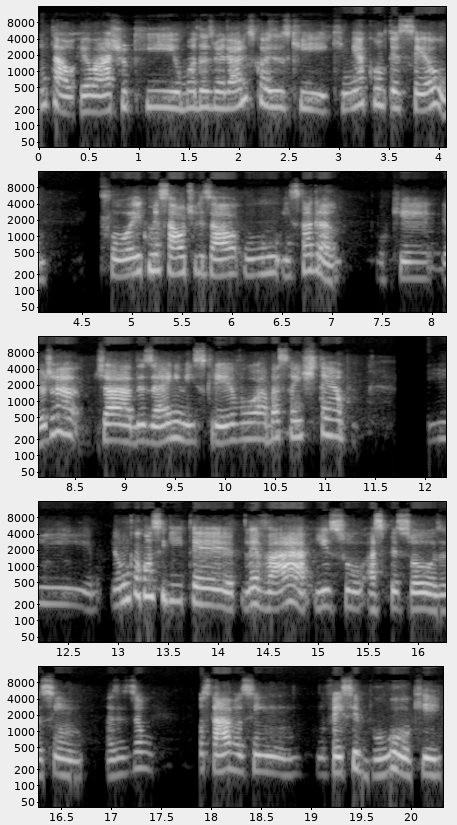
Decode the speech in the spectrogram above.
Então, eu acho que uma das melhores coisas que, que me aconteceu foi começar a utilizar o Instagram, porque eu já, já desenho e escrevo há bastante tempo. E eu nunca consegui ter levar isso às pessoas, assim, às vezes eu postava assim no Facebook,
